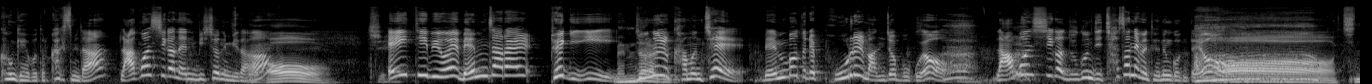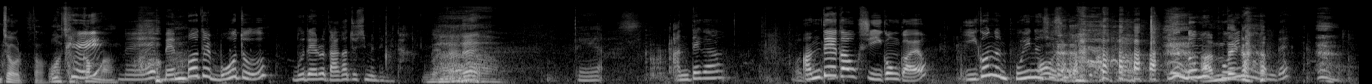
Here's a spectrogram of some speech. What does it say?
공개해 보도록 하겠습니다. 락원 씨가 낸 미션입니다. 어. ATBO의 mem자랄 되기. 맴자랄이. 눈을 감은 채 멤버들의 볼을 만져보고요. 락원 씨가 누군지 찾아내면 되는 건데요. 아 진짜 어렵다. 와 오케이. 잠깐만. 네, 멤버들 모두 무대로 나가주시면 됩니다. 네. 네, 안대가 안대가 혹시 이건가요? 이거는 보이는 시선. 이건 너무 안대가- 보이는 건데.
